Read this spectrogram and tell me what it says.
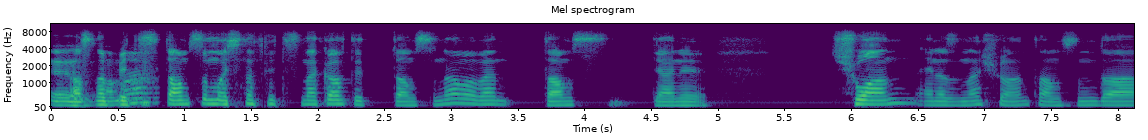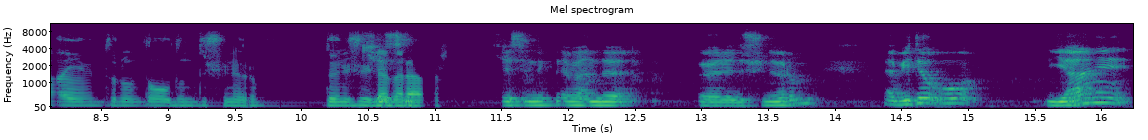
Evet Aslında ama Pettis Thompson maçında Pettis knockout etti Thompson'ı ama ben Thompson yani şu an en azından şu an Thompson'ın daha iyi bir durumda olduğunu düşünüyorum. Dönüşüyle Kesin. beraber. kesinlikle ben de öyle düşünüyorum. Ya bir de o yani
